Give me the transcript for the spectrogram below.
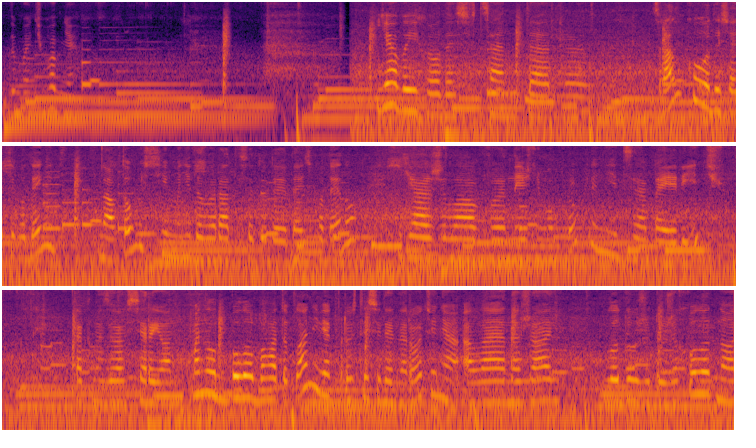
Думаю, чого б ні. Я виїхала десь в центр е, зранку о 10 годині на автобусі. Мені добиратися туди десь годину. Я жила в нижньому Брукліні, це Бейріч, так називався район. У мене було багато планів, як провести сюди народження, але, на жаль, було дуже-дуже холодно.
